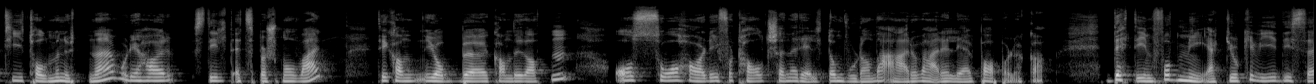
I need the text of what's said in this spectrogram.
10-12 minuttene, hvor de har stilt et spørsmål hver til jobbkandidaten. Og så har de fortalt generelt om hvordan det er å være elev på Apaløkka. Dette informerte jo ikke vi disse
